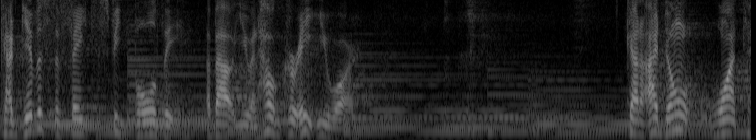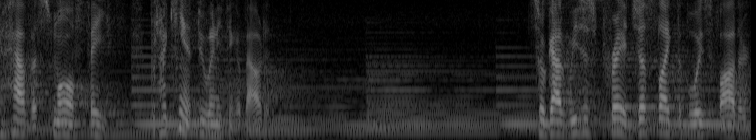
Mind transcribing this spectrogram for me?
God, give us the faith to speak boldly about you and how great you are. God, I don't want to have a small faith, but I can't do anything about it. So, God, we just pray, just like the boy's father,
